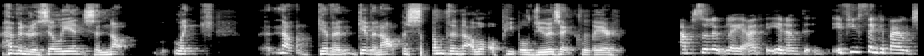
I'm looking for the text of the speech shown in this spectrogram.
having resilience and not like not giving giving up is something that a lot of people do is it Clare? absolutely I, you know if you think about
